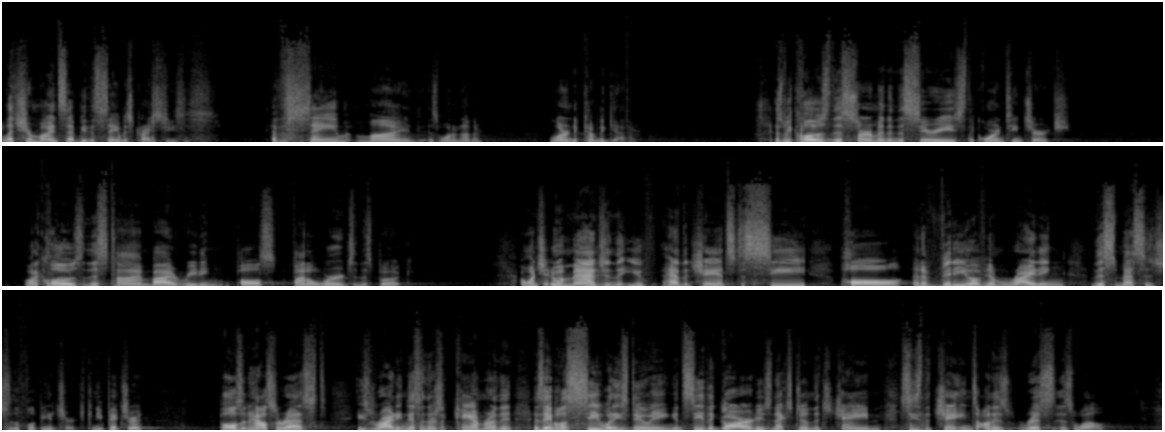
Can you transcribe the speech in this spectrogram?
let your mindset be the same as Christ Jesus. Have the same mind as one another. Learn to come together. As we close this sermon in this series, The Quarantine Church, I want to close this time by reading Paul's final words in this book. I want you to imagine that you've had the chance to see Paul and a video of him writing this message to the Philippian church. Can you picture it? Paul's in house arrest. He's writing this, and there's a camera that is able to see what he's doing and see the guard who's next to him that's chained, sees the chains on his wrists as well.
